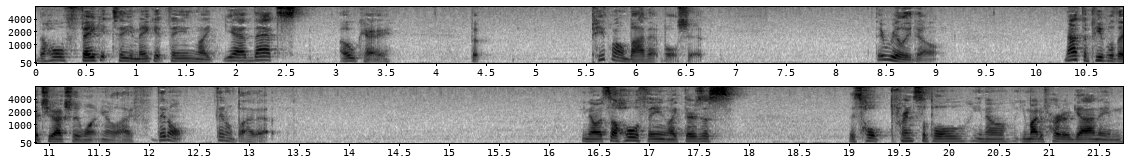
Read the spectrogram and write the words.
The whole fake it till you make it thing, like, yeah, that's okay. But people don't buy that bullshit. They really don't. Not the people that you actually want in your life. They don't they don't buy that. You know, it's a whole thing. Like there's this this whole principle, you know, you might have heard of a guy named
